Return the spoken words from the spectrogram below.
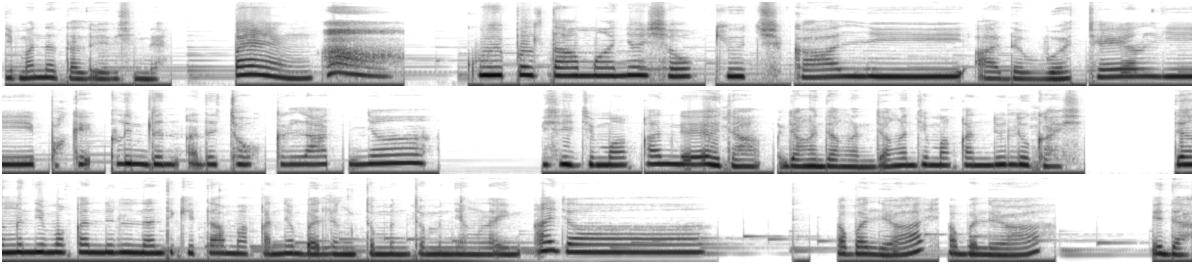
Gimana tali di sini? Bang! Kue pertamanya so cute sekali. Ada buah cherry, pakai krim dan ada coklatnya. Bisa dimakan gak ya? Jangan, jangan, jangan, jangan dimakan dulu guys. Jangan dimakan dulu nanti kita makannya bareng teman-teman yang lain aja. Sabar ya, sabar ya. Udah,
